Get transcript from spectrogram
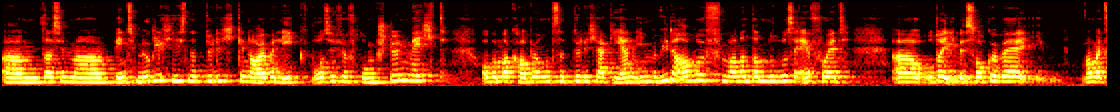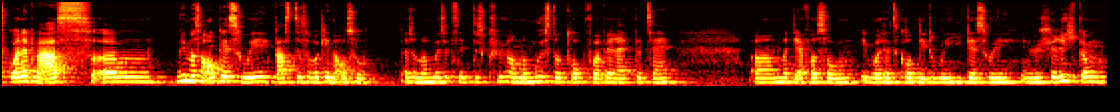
Ähm, dass ich mir, wenn es möglich ist, natürlich genau überlege, was ich für Fragen stellen möchte. Aber man kann bei uns natürlich auch gern immer wieder anrufen, wenn einem dann nur was einfällt. Äh, oder ich sage aber, wenn man jetzt gar nicht weiß, ähm, wie man es angehen soll, passt das aber genauso. Also man muss jetzt nicht das Gefühl haben, man muss da top vorbereitet sein. Ähm, man darf auch sagen, ich weiß jetzt gerade nicht, wo ich hingehen soll, in welche Richtung.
